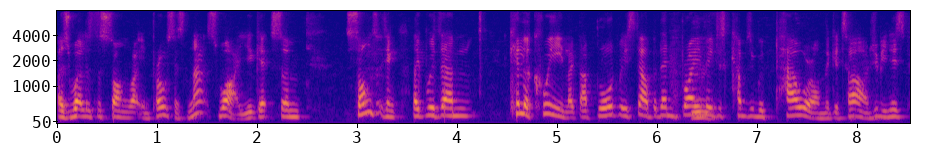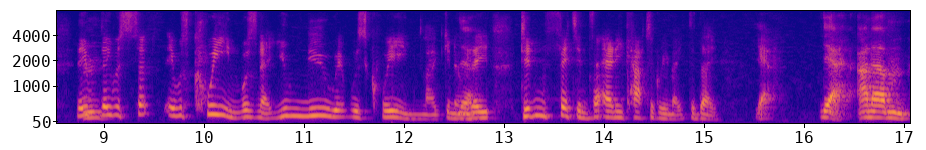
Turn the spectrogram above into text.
as well as the songwriting process, and that's why you get some songs. I think like with um Killer Queen, like that Broadway style, but then Brian Mm. May just comes in with power on the guitar. Do you mean it's, they Mm. they were so, it was Queen, wasn't it? You knew it was Queen, like you know Yeah. they didn't fit into any category, mate, did they? yeah, yeah. And um,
